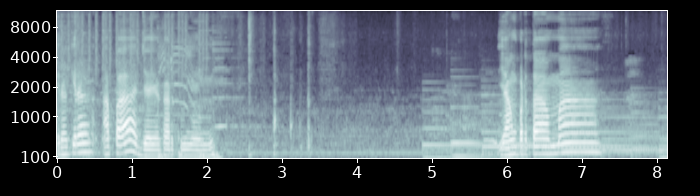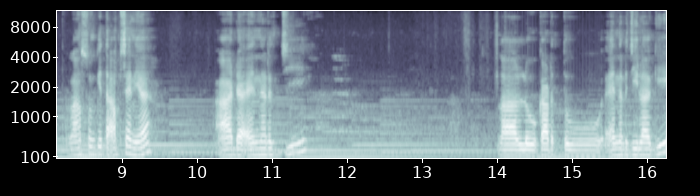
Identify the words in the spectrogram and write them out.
Kira-kira apa aja ya kartunya ini? Yang pertama langsung kita absen ya ada energi. Lalu kartu energi lagi.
